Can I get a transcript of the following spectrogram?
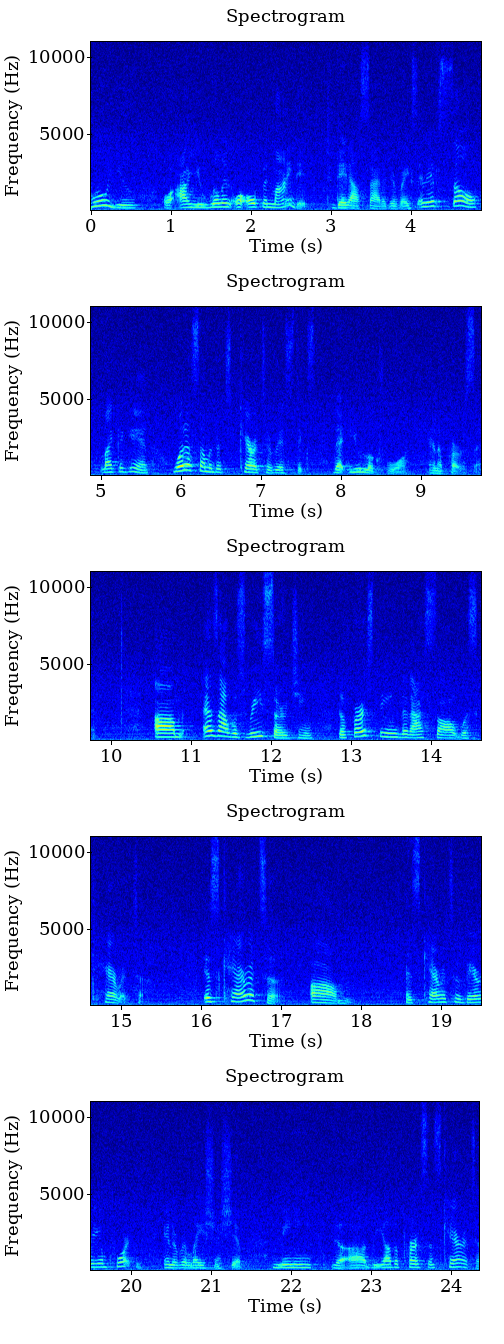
Will you or are you willing or open-minded date outside of your race? And if so, like again, what are some of the characteristics that you look for in a person? Um, as I was researching, the first thing that I saw was character. Is character, um, is character very important in a relationship? Meaning the, uh, the other person's character.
